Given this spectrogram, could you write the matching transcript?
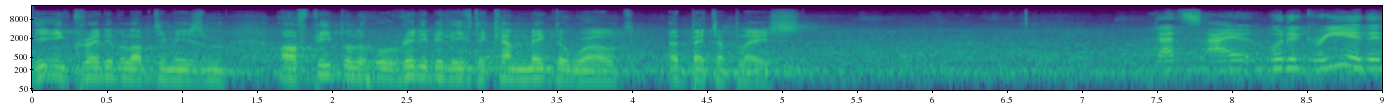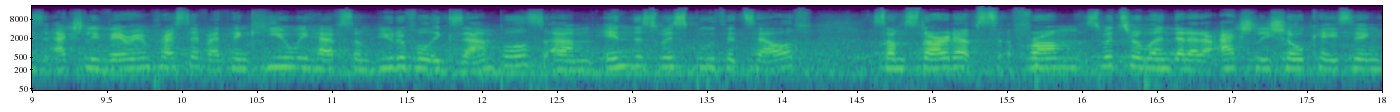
the incredible optimism of people who really believe they can make the world a better place. That's, I would agree. It is actually very impressive. I think here we have some beautiful examples um, in the Swiss booth itself. Some startups from Switzerland that are actually showcasing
